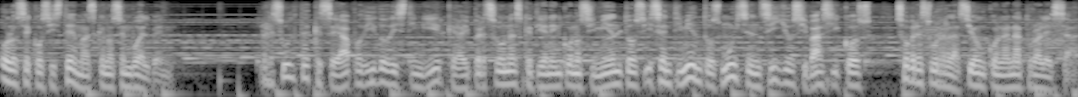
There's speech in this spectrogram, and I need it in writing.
o los ecosistemas que nos envuelven. Resulta que se ha podido distinguir que hay personas que tienen conocimientos y sentimientos muy sencillos y básicos sobre su relación con la naturaleza.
